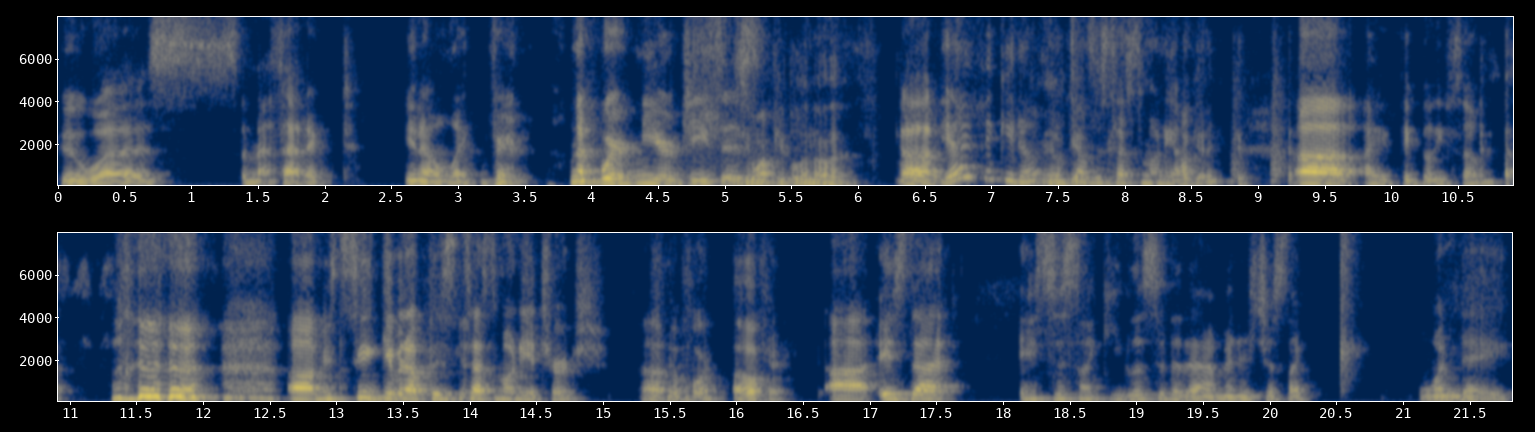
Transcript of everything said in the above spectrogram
who was a meth addict you know like very nowhere near Jesus Does he want people to know that? uh, yeah, I think he does. He Okay. tells his testimony often. Okay. Uh, I think believe so. um, he's he given up his testimony at church uh, before. Oh, okay. Uh, is that it's just like you listen to them and it's just like one day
